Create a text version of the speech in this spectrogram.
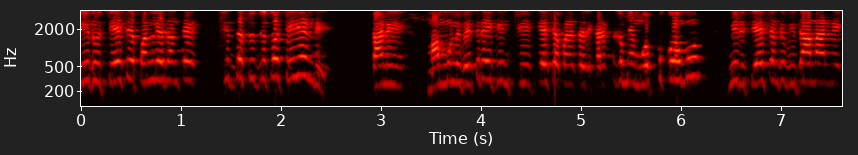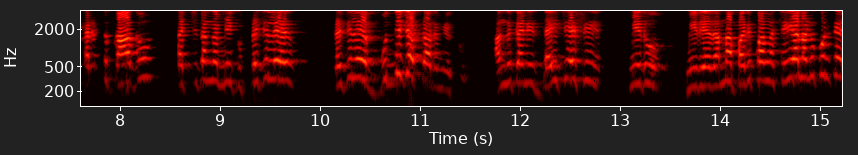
మీరు చేసే పని లేదంటే సిద్ధశుద్ధితో చేయండి. కానీ మమ్మల్ని వ్యతిరేకించి చేసే పని అయితే అది కరెక్ట్గా మేము ఒప్పుకోము. మీరు చేసే విధానాన్ని కరెక్ట్ కాదు. ఖచ్చితంగా మీకు ప్రజలే ప్రజలే బుద్ధి చెప్తారు మీకు. అందుకని దయచేసి మీరు మీరు ఏదన్నా పరిపాలన చేయాలనుకుంటే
